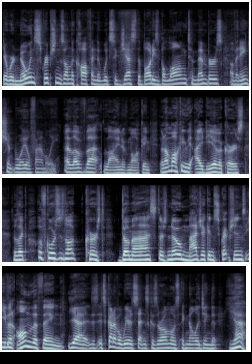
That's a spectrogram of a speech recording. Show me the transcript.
there were no inscriptions on the coffin that would suggest the bodies belonged to members of an ancient royal family. I love that line of mocking. They're not mocking the idea of a curse. They're like, of course it's not cursed, dumbass. There's no magic inscriptions even on the thing. Yeah, it's, it's kind of a weird sentence because they're almost acknowledging that yeah,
